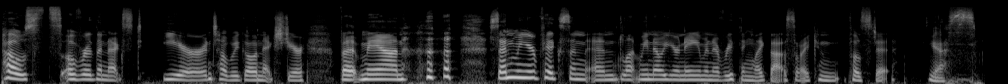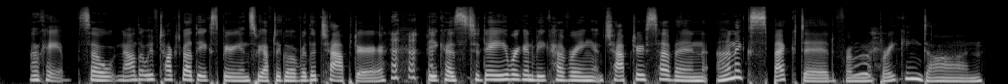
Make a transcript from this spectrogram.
posts over the next year until we go next year. But man, send me your pics and and let me know your name and everything like that so I can post it. Yes. Okay, so now that we've talked about the experience, we have to go over the chapter because today we're going to be covering chapter seven, Unexpected from Breaking Dawn.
